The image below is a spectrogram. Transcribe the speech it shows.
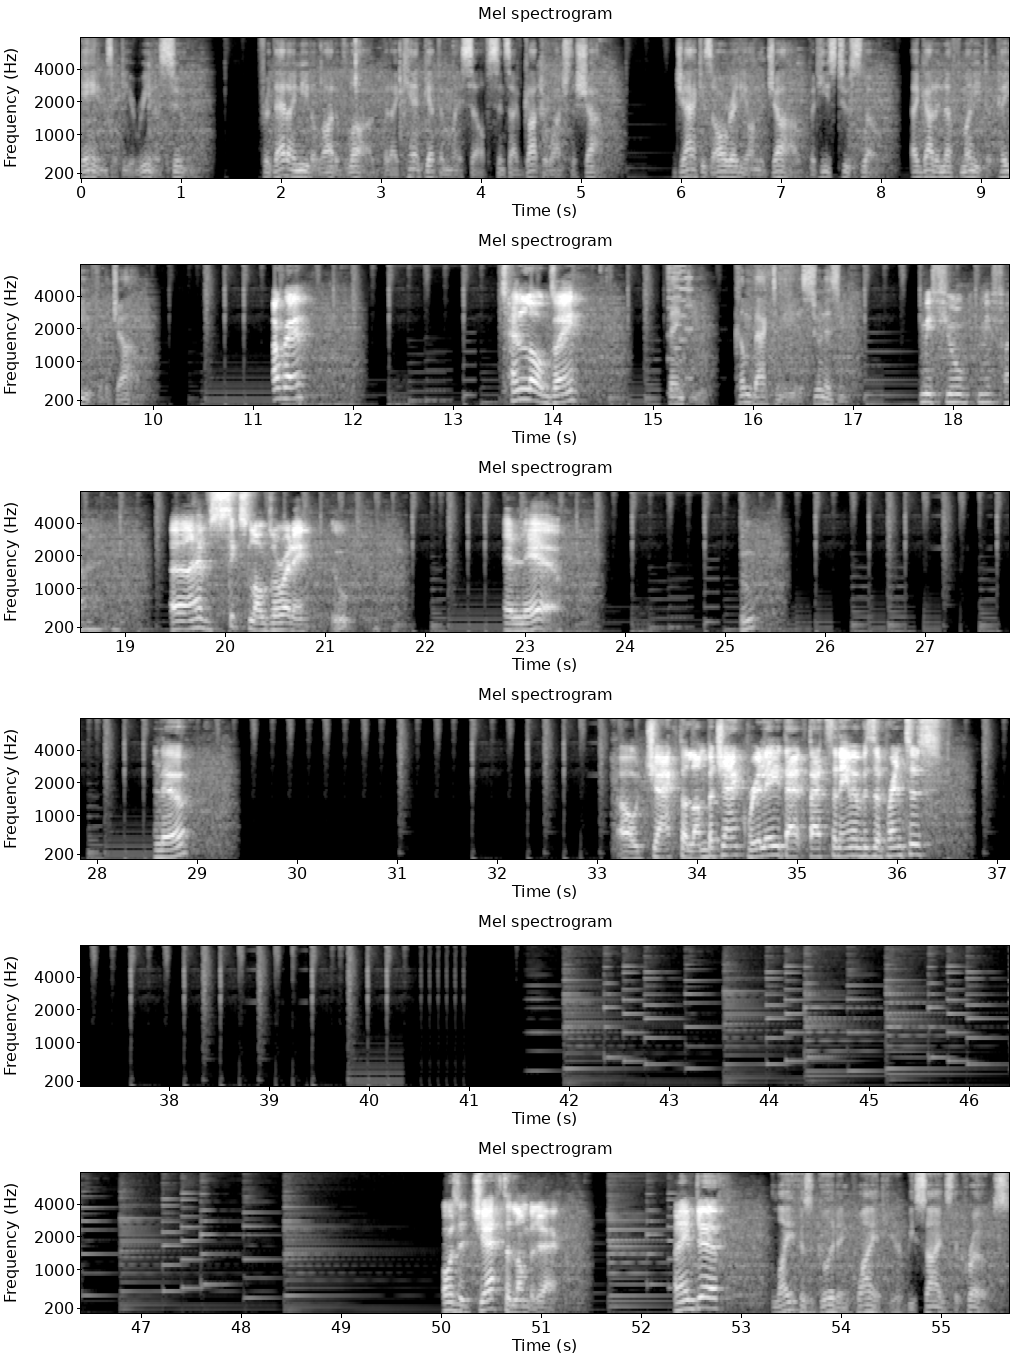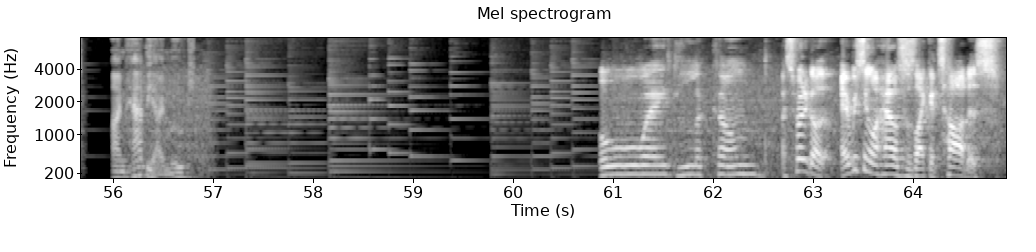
games at the arena soon. For that I need a lot of log, but I can't get them myself since I've got to watch the shop. Jack is already on the job, but he's too slow. I got enough money to pay you for the job. Okay. 10 logs, eh? Thank you. Come back to me as soon as you... Give me fuel, give me fire. Uh, I have six logs already. Ooh. Hello. Ooh. Hello? Oh, Jack the Lumberjack? Really? That That's the name of his apprentice? Or was it Jeff the Lumberjack? My name's Jeff. Life is good and quiet here besides the crows. I'm happy I moved. Always look on. I swear to God, every single house is like a TARDIS.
